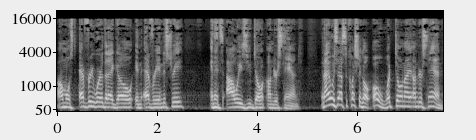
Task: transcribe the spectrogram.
almost everywhere that I go in every industry. And it's always you don't understand. And I always ask the question, I go, Oh, what don't I understand?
